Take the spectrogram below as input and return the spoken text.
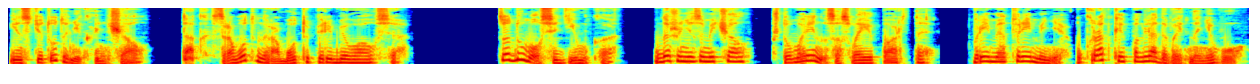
Института не кончал. Так, с работы на работу перебивался. Задумался Димка. Даже не замечал, что Марина со своей парты время от времени украдкой поглядывает на него.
